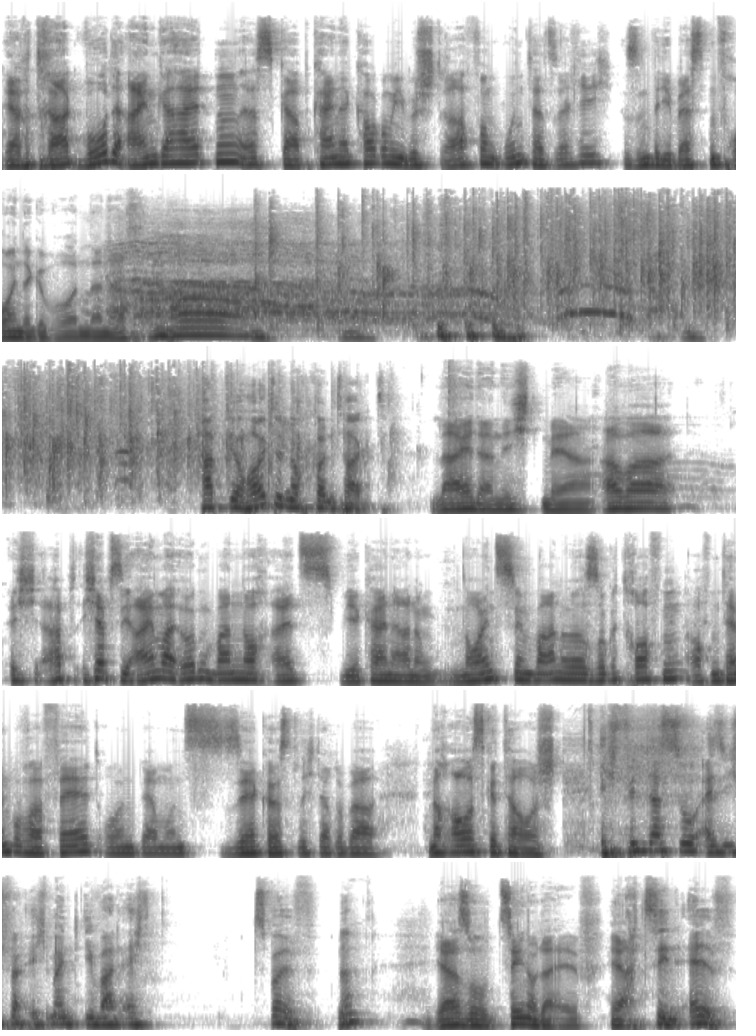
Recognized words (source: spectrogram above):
Der Vertrag wurde eingehalten, es gab keine Kaugummi-Bestrafung und tatsächlich sind wir die besten Freunde geworden danach. Oh. Habt ihr heute noch Kontakt? Leider nicht mehr, aber ich habe ich hab sie einmal irgendwann noch, als wir, keine Ahnung, 19 waren oder so getroffen, auf dem Tempelhofer Feld und wir haben uns sehr köstlich darüber noch ausgetauscht. Ich finde das so, also ich, ich meine, ihr wart echt zwölf, ne? Ja, so 10 oder 11. Ja. Ach, 10, 11.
